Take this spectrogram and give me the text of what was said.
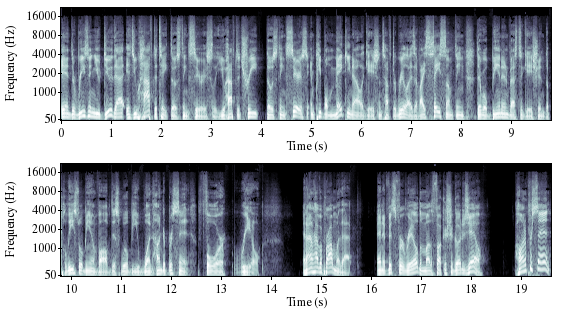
And the reason you do that is you have to take those things seriously. You have to treat those things seriously. And people making allegations have to realize if I say something, there will be an investigation. The police will be involved. This will be 100% for real. And I don't have a problem with that. And if it's for real, the motherfucker should go to jail. Hundred percent,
